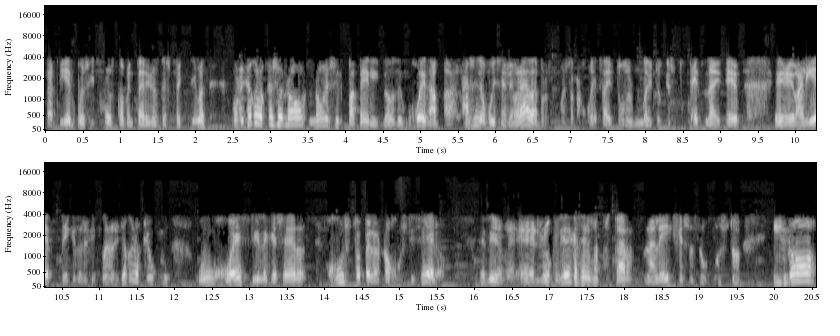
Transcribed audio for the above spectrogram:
También pues hizo unos comentarios despectivos. Bueno, yo creo que eso no no es el papel de un juez. Ha, sido muy celebrada, por supuesto, la jueza y todo el mundo ha dicho que estupenda y que eh, valiente y que no sé qué. Bueno, yo creo que un, un juez tiene que ser justo pero no justiciero. Es decir, eh, lo que tiene que hacer es aplicar la ley, que eso es lo justo, y no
